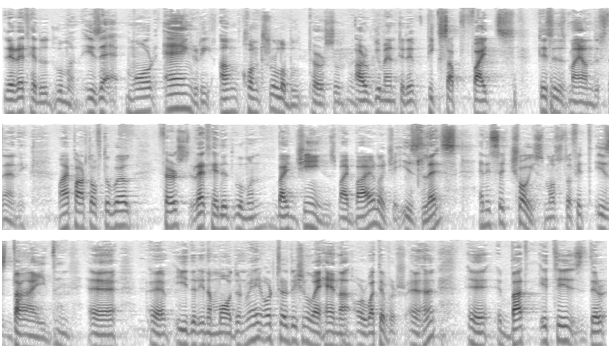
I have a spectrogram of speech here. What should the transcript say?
the red-headed woman is a more angry, uncontrollable person, argumentative, picks up fights. This is my understanding. My part of the world, first, red-headed woman by genes, by biology, is less, and it's a choice. Most of it is dyed. Uh, uh, either in a modern way or traditional way, henna or whatever. Uh-huh. Uh, but it is the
